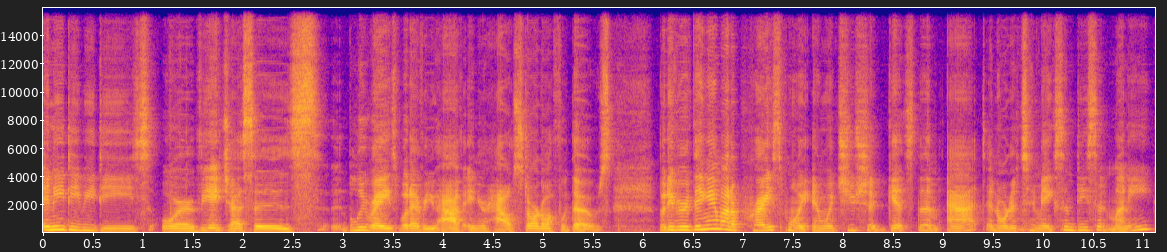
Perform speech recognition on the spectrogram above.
any DVDs or VHSs, Blu-rays, whatever you have in your house, start off with those. But if you're thinking about a price point in which you should get them at in order to make some decent money,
